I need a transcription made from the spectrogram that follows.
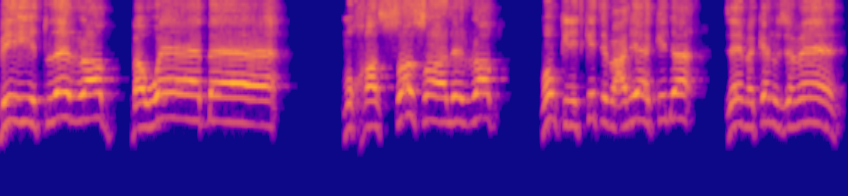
بيت للرب بوابة مخصصة للرب. ممكن يتكتب عليها كده زي ما كانوا زمان.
